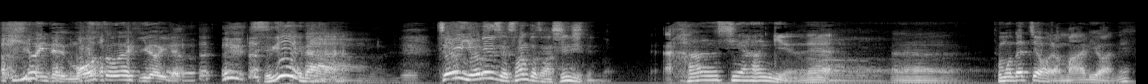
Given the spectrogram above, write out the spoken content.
る。ひどいんだよ。妄想がひどいんだよ。すげえなちなみに4年生サンタさん信じてんの？半信半疑よね。うん友達はほら、周りはね。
